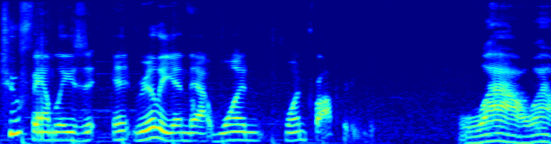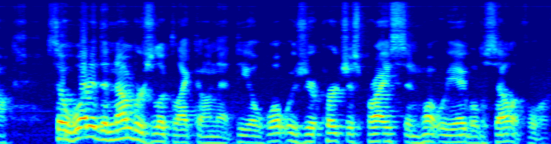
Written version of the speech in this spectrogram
two families in, really in that one one property. Wow, wow. So what did the numbers look like on that deal? What was your purchase price and what were you able to sell it for?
